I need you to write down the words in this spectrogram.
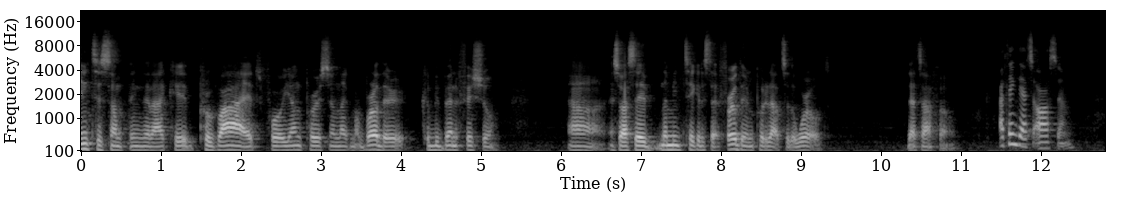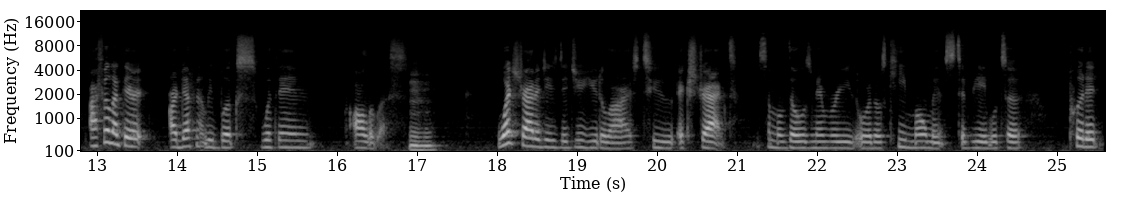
into something that I could provide for a young person like my brother could be beneficial. Uh, and so I said, let me take it a step further and put it out to the world. That's how I felt. I think that's awesome. I feel like there are definitely books within all of us. Mm-hmm. What strategies did you utilize to extract some of those memories or those key moments to be able to put it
